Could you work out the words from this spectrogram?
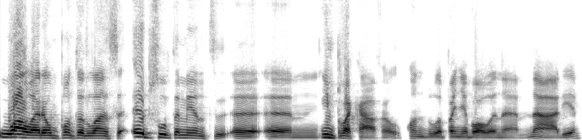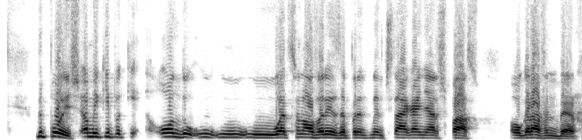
O Auer é um ponta de lança absolutamente uh, um, implacável quando apanha a bola na, na área. Depois, é uma equipa que, onde o, o, o Edson Alvarez aparentemente está a ganhar espaço ao Gravenberg,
